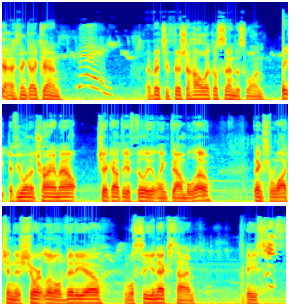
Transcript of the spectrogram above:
Yeah, I think I can. Yay! I bet you Fishoholic will send us one. If you want to try them out, check out the affiliate link down below. Thanks for watching this short little video, and we'll see you next time. Peace.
